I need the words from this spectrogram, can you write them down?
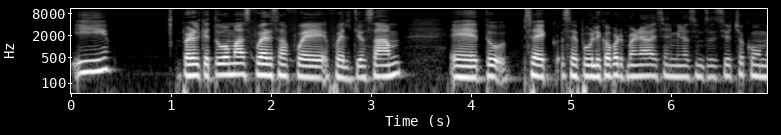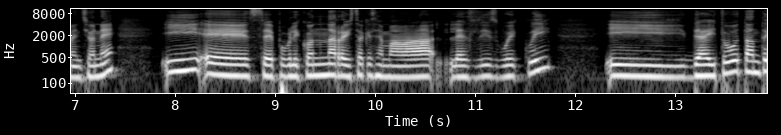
Y pero el que tuvo más fuerza fue, fue el tío Sam. Eh, se, se, publicó por primera vez en 1918, como mencioné, y eh, se publicó en una revista que se llamaba Leslie's Weekly. Y de ahí tuvo tanto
